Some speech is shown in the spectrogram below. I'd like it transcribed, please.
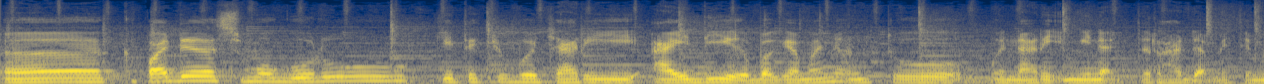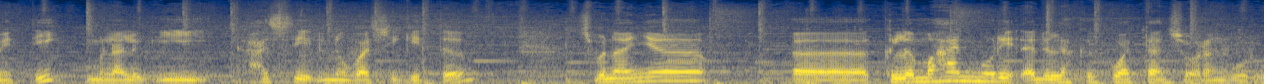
Uh, kepada semua guru, kita cuba cari idea bagaimana untuk menarik minat terhadap matematik melalui hasil inovasi kita. Sebenarnya, uh, kelemahan murid adalah kekuatan seorang guru.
